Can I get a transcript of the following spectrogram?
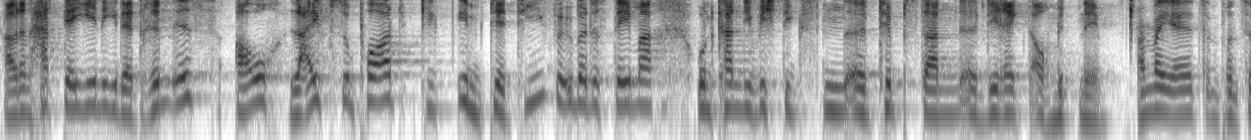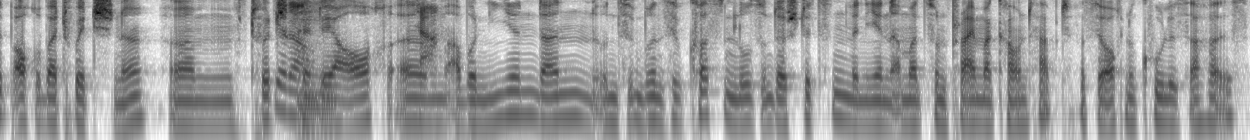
aber dann hat derjenige, der drin ist, auch Live-Support in der Tiefe über das Thema und kann die wichtigsten äh, Tipps dann äh, direkt auch mitnehmen. Haben wir ja jetzt im Prinzip auch über Twitch, ne? Ähm, Twitch genau. könnt ihr ja auch ähm, ja. abonnieren, dann uns im Prinzip kostenlos unterstützen, wenn ihr einen Amazon Prime Account habt, was ja auch eine coole Sache ist.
